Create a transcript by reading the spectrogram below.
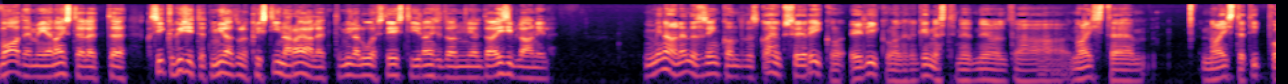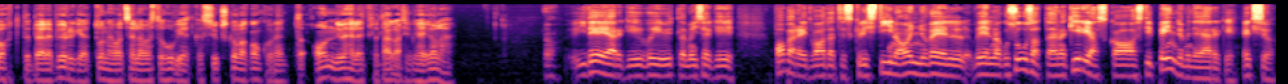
vaade meie naistele, et kas ikka küsiti, et millal tuleb Kristiina rajale, et millal uuesti Eesti naised on nii-öelda esiplaanil? Mina nendes ringkondades kahjuks ei liikunud, ei liikunud, aga kindlasti need nii-öelda naiste, naiste tippkohtade peale pürgijad tunnevad selle vastu huvi, et kas üks kõva konkurent on ühel hetkel tagasi või ei ole. noh, idee järgi või ütleme isegi pabereid vaadates, Kristiina on ju veel, veel nagu suusatajana kirjas ka stipendiumide järgi, eks ju?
